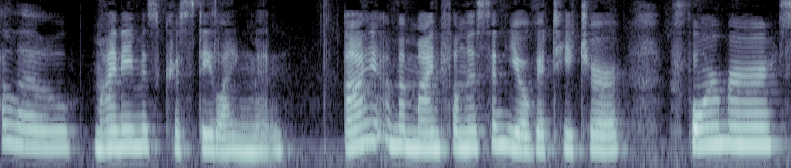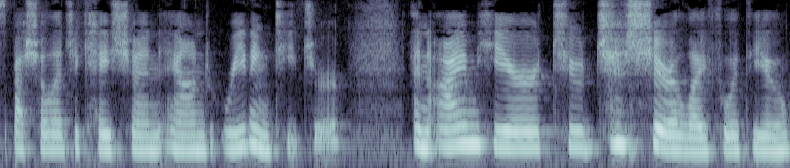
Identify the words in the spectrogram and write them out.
Hello, my name is Christy Langman. I am a mindfulness and yoga teacher, former special education and reading teacher, and I'm here to just share life with you.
